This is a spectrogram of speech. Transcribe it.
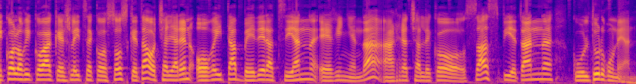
ekologikoak esleitzeko zozketa otxailaren hogeita bederatzean eginen da, arratsaldeko zazpietan kulturgunean.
